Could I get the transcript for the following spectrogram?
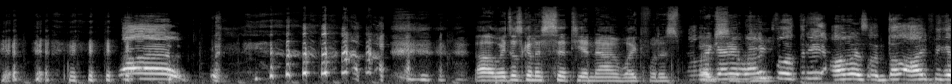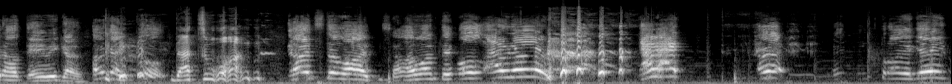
Whoa! Oh, we're just gonna sit here now and wait for this. We're gonna wait for three hours until I figure out. There we go. Okay, cool. That's one. That's the one. So I want them all. Oh no! Damn it! Alright, let's try again.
